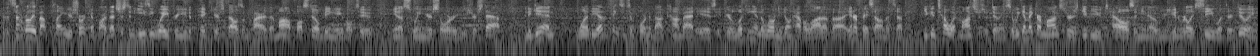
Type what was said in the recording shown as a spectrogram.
But it's not really about playing your shortcut bar. That's just an easy way for you to pick your spells and fire them off while still being able to you know swing your sword or use your staff. And again, one of the other things that's important about combat is if you're looking in the world and you don't have a lot of uh, interface elements up, you can tell what monsters are doing. So we can make our monsters give you tells, and you know you can really see what they're doing.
